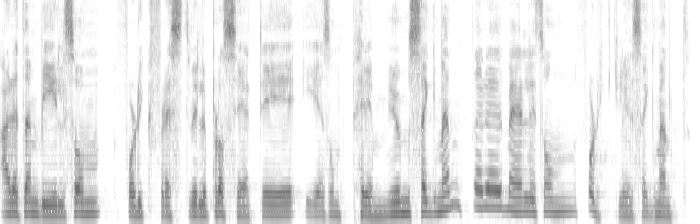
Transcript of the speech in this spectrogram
er dette en bil som folk flest ville plassert i, i et sånt premiumsegment, eller mer litt sånn folkelig segment?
